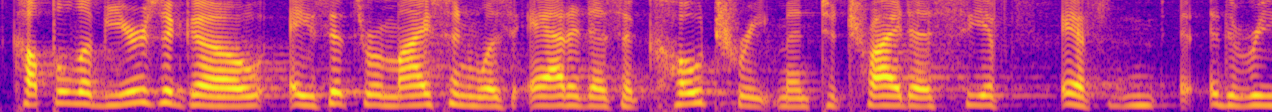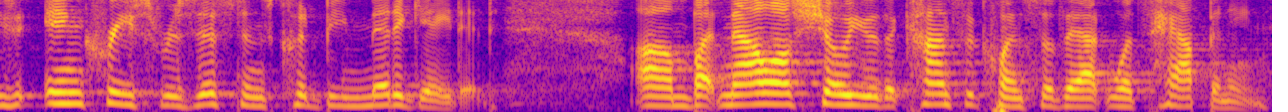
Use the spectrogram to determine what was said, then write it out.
A couple of years ago, azithromycin was added as a co-treatment to try to see if, if the re increased resistance could be mitigated. Um, but now I'll show you the consequence of that, what's happening.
